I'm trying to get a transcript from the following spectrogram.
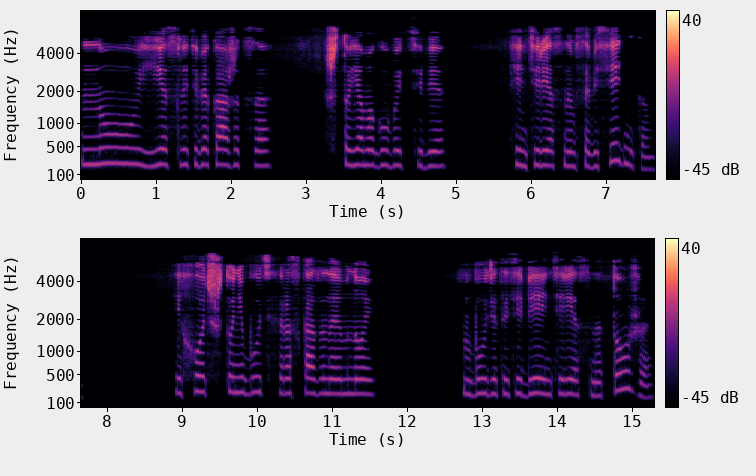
«Ну, если тебе кажется, что я могу быть тебе интересным собеседником, и хоть что-нибудь, рассказанное мной, будет и тебе интересно тоже,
